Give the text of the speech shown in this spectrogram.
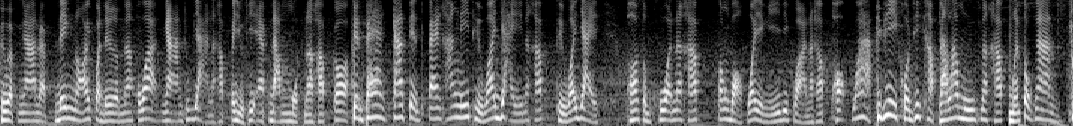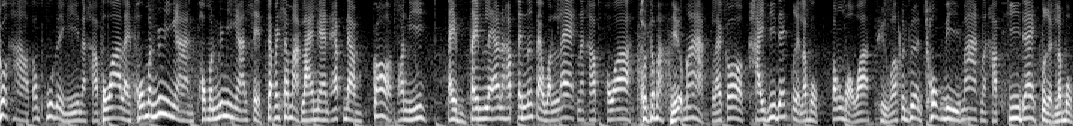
คือแบบงานแบบเด้งน้อยกว่าเดิมนะเพราะว่างานทุกอย่างนะครับไปอยู่ที่แอปดำหมดนะครับก็เปลี่ยนแปลงการเปลี่ยนแปลงครั้งนี้ถือว่าใหญ่นะครับถือว่าใหญ่พอสมควรนะครับต้องบอกว่าอย่างนี้ดีกว่านะครับ เพราะว่าพี่ๆ คนที่ขับลาล่ามูฟนะครับ เหมือนตกงานชั่วคราวต้องพูดอย่างนี้นะครับ เพราะว่าอะไร เพราะมันไม่มีงาน พอมันไม่มีงานเสร็จจะไปสมัครไลแมนแอปดำก็ตอนนี้ เต็มเต็มแล้วนะครับเต็มตั้งแต่วันแรกนะครับ เพราะว่าคนสมัครเยอะมาก แล้วก็ใครที่ได้เปิดระบบต้องบอกว่าถือว่าเพื่อนๆโชคดีมากนะครับที่ได้เปิดระบบ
